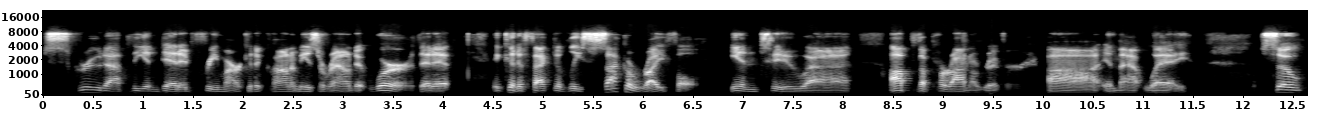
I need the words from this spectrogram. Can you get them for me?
screwed up the indebted free market economies around it were. That it it could effectively suck a rifle into uh, up the Parana River uh, in that way. So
